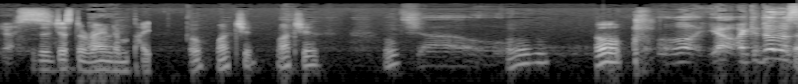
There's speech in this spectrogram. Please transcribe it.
Yes. Is it just a random pipe? Oh, watch it. Watch it. Oh. Ciao. Oh, oh. Oh, yeah, I can do this.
